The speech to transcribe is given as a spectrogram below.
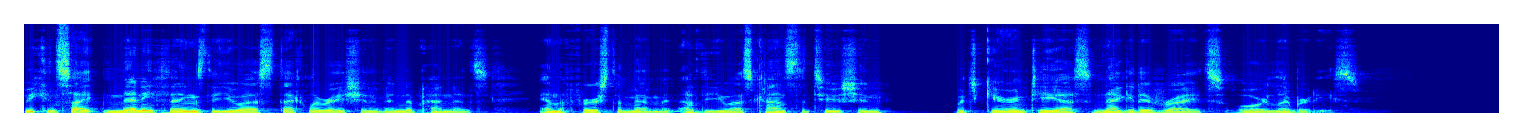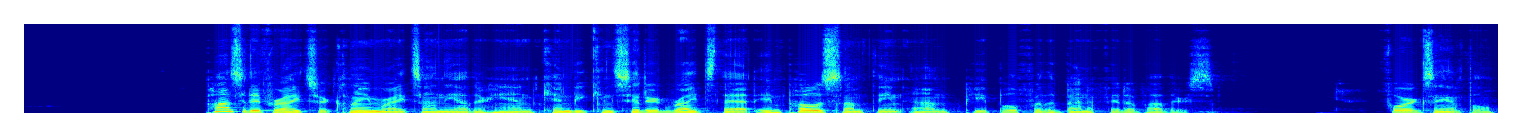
We can cite many things the U.S. Declaration of Independence and the First Amendment of the U.S. Constitution which guarantee us negative rights or liberties. Positive rights or claim rights, on the other hand, can be considered rights that impose something on people for the benefit of others. For example,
